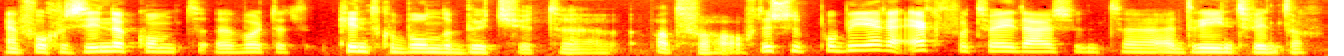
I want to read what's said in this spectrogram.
En voor gezinnen komt, uh, wordt het kindgebonden budget uh, wat verhoogd. Dus we proberen echt voor 2023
